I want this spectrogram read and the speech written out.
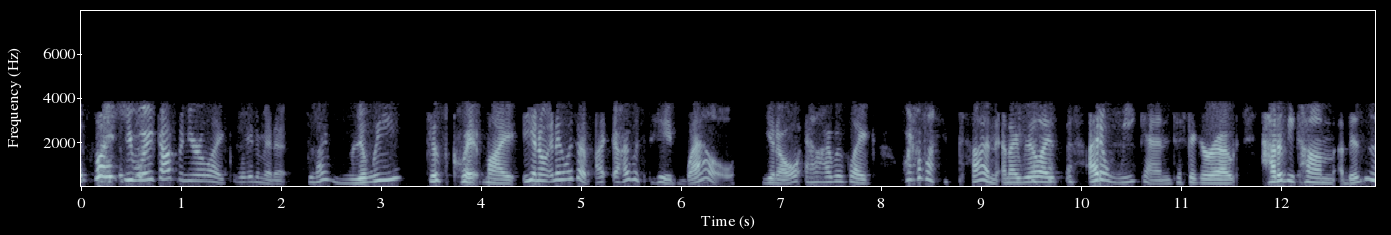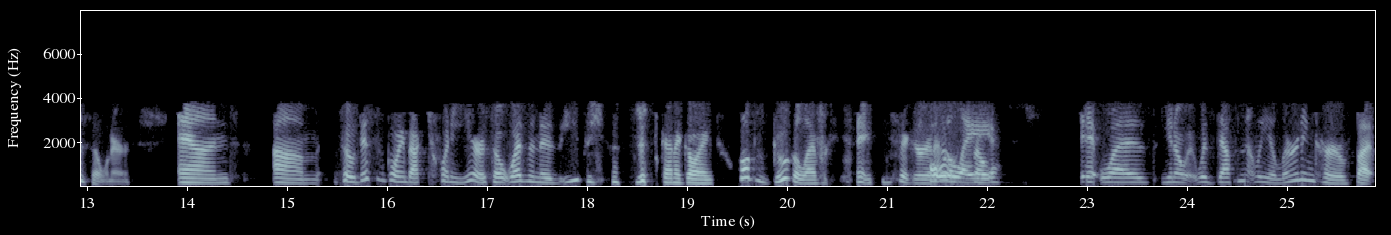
it's like you wake up and you're like, wait a minute, did I really just quit my, you know? And it was a, I, I was paid well, you know, and I was like, what have I done? And I realized I had a weekend to figure out how to become a business owner, and um so this is going back 20 years, so it wasn't as easy as just kind of going, well, just Google everything and figure it totally. out. So, it was you know it was definitely a learning curve but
